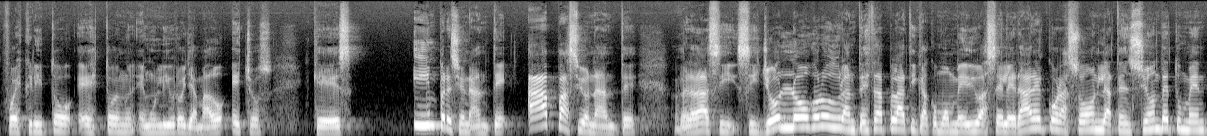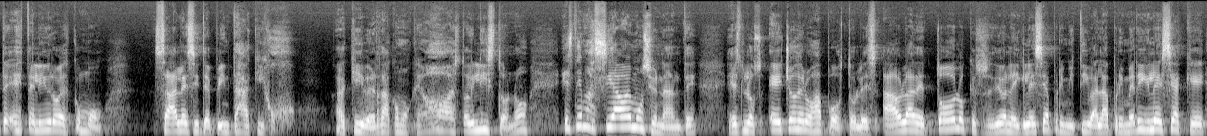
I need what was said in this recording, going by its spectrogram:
Fue escrito esto en, en un libro llamado Hechos, que es impresionante, apasionante, ¿verdad? Si, si yo logro durante esta plática como medio acelerar el corazón la atención de tu mente, este libro es como sales y te pintas aquí aquí, ¿verdad? Como que, oh, estoy listo, ¿no? Es demasiado emocionante. Es los hechos de los apóstoles. Habla de todo lo que sucedió en la iglesia primitiva, la primera iglesia que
